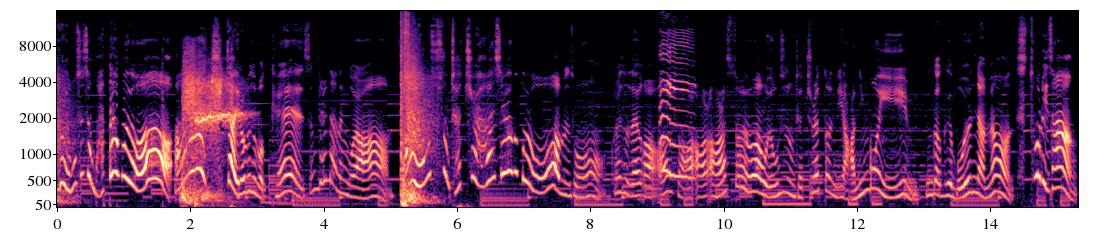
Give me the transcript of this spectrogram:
그거 영수증 맞다고요? 아, 진짜 이러면서 막 개 승질나는 거야. 아, 영수증 제출하시라고요 하면서. 그래서 내가 알았어, 아, 아, 알았어요 하고 영수증 제출했더니 아닌 거임. 그러니까 그게 뭐였냐면 스토리상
